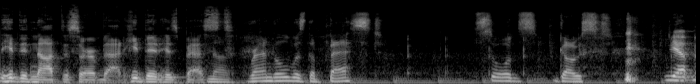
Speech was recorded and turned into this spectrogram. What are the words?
he did not deserve that. He did his best. No, Randall was the best swords ghost. Yep.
